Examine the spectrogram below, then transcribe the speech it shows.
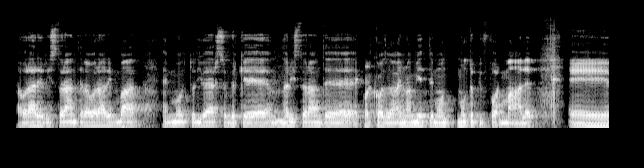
lavorare in ristorante e lavorare in bar è molto diverso perché un ristorante è qualcosa, è un ambiente mon- molto più formale e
